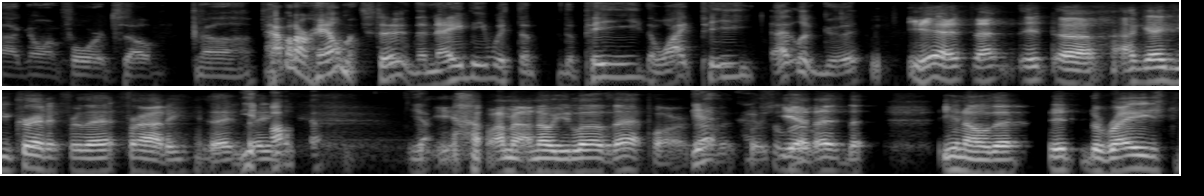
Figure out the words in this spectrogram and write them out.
uh, going forward. So, uh, how about our helmets too? The navy with the the P, the white P, that looked good. Yeah, that it. Uh, I gave you credit for that Friday. They, yeah. They, oh, yeah. yeah. I mean, I know you love that part. Yeah, of it, absolutely. yeah, that, that you know that it the raised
